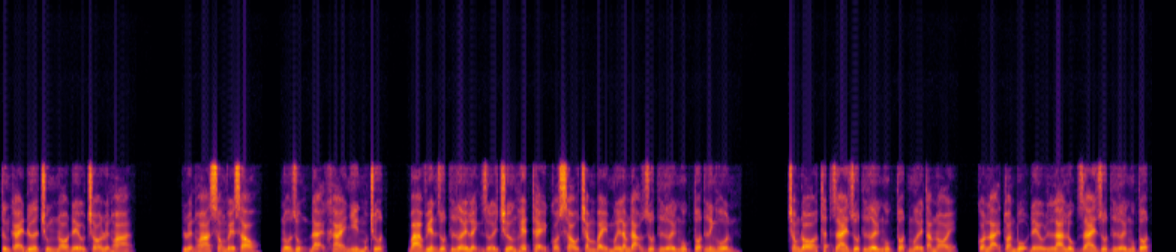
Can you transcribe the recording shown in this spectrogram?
Từng cái đưa chúng nó đều cho luyện hóa. Luyện hóa xong về sau, Ngô Dụng đại khái nhìn một chút, ba viên rút lưới lệnh dưới trướng hết thể có 675 đạo rút lưới ngục tốt linh hồn. Trong đó thất giai rút lưới ngục tốt 18 nói, còn lại toàn bộ đều là lục giai rút lưới ngục tốt.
